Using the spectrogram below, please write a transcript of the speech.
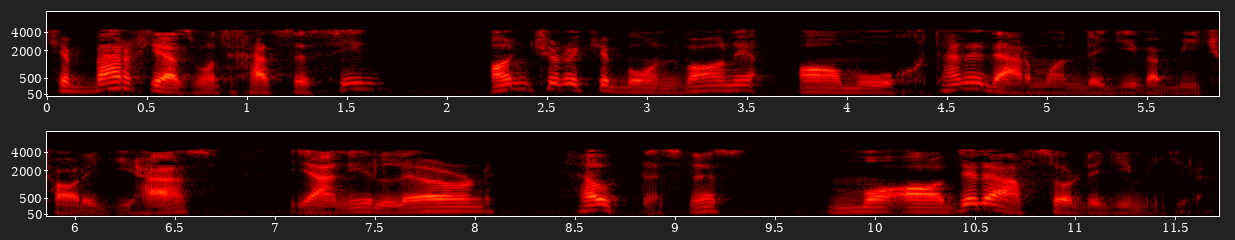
که برخی از متخصصین آنچه را که به عنوان آموختن درماندگی و بیچارگی هست یعنی learned helplessness معادل افسردگی می‌گیرند.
